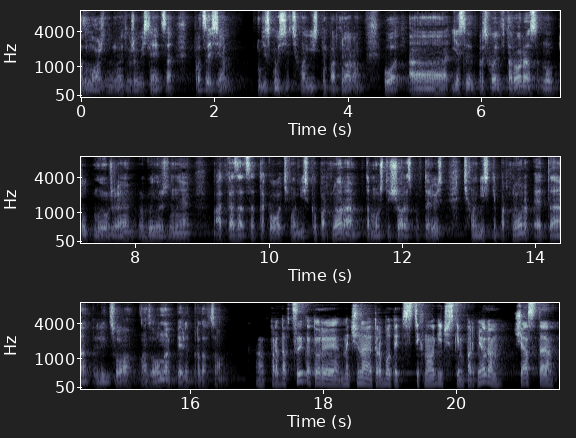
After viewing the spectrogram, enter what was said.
возможно, но это уже выясняется в процессе дискуссии с технологическим партнером. Вот. А если это происходит второй раз, ну, тут мы уже вынуждены отказаться от такого технологического партнера, потому что, еще раз повторюсь, технологический партнер – это лицо Озона перед продавцом. А продавцы, которые начинают работать с технологическим партнером, часто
